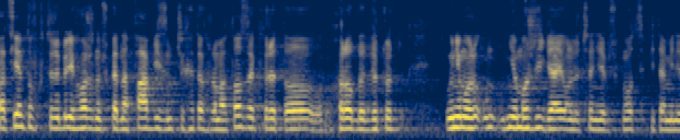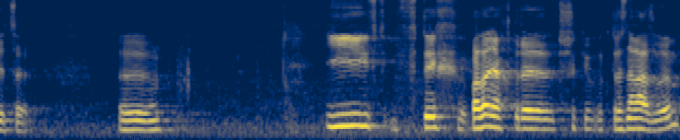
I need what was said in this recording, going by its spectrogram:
pacjentów, którzy byli chorzy na przykład na fawizm czy hetochromatozę, które to choroby uniemożliwiają leczenie przy pomocy witaminy C. Y, I w, w tych badaniach, które, które znalazłem,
